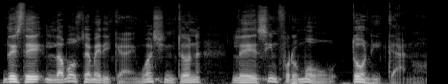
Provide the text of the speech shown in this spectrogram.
Desde La Voz de América en Washington les informó Tony Cano.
